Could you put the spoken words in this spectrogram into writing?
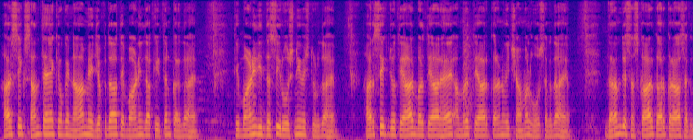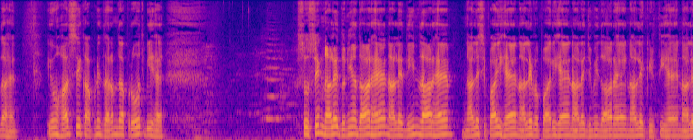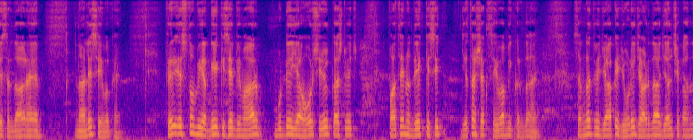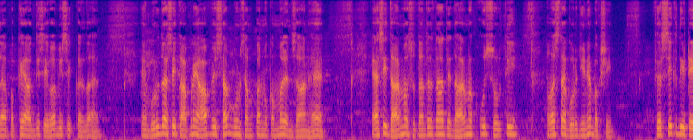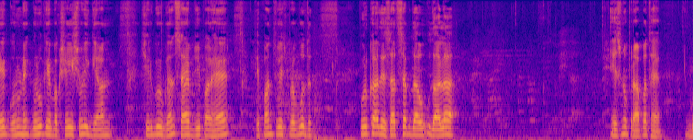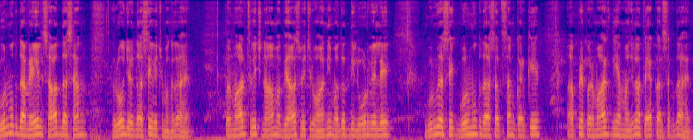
ਹਰ ਸਿੱਖ ਸੰਤ ਹੈ ਕਿਉਂਕਿ ਨਾਮ ਹੈ ਜਪਦਾ ਤੇ ਬਾਣੀ ਦਾ ਕੀਰਤਨ ਕਰਦਾ ਹੈ ਤੇ ਬਾਣੀ ਦੀ ਦਸੀ ਰੋਸ਼ਨੀ ਵਿੱਚ ਟੁਰਦਾ ਹੈ। ਹਰ ਸਿੱਖ ਜੋ ਤਿਆਰ ਬਰ ਤਿਆਰ ਹੈ, ਅੰਮ੍ਰਿਤ ਤਿਆਰ ਕਰਨ ਵਿੱਚ ਸ਼ਾਮਲ ਹੋ ਸਕਦਾ ਹੈ। ਧਰਮ ਦੇ ਸੰਸਕਾਰ ਕਰ ਕਰਾ ਸਕਦਾ ਹੈ। ਇਉਂ ਹਰ ਸਿੱਖ ਆਪਣੇ ਧਰਮ ਦਾ ਪ੍ਰੋਤ ਵੀ ਹੈ। ਸੋ ਸਿੰਘ ਨਾਲੇ ਦੁਨੀਆਦਾਰ ਹੈ, ਨਾਲੇ ਦੀਨਦਾਰ ਹੈ, ਨਾਲੇ ਸਿਪਾਹੀ ਹੈ, ਨਾਲੇ ਵਪਾਰੀ ਹੈ, ਨਾਲੇ ਜ਼ਿਮੀਂਦਾਰ ਹੈ, ਨਾਲੇ ਕੀਰਤੀ ਹੈ, ਨਾਲੇ ਸਰਦਾਰ ਹੈ, ਨਾਲੇ ਸੇਵਕ ਹੈ। ਫਿਰ ਇਸ ਤੋਂ ਵੀ ਅੱਗੇ ਕਿਸੇ ਬਿਮਾਰ ਬੁੱਢੇ ਜਾਂ ਹੋਰ ਸਰੀਰ ਕਸ਼ਟ ਵਿੱਚ ਫਾਥੇ ਨੂੰ ਦੇਖ ਕੇ ਸਿੱਖ ਯਥਾ ਸ਼ਕ ਸੇਵਾ ਵੀ ਕਰਦਾ ਹੈ। ਸੰਗਤ ਵਿੱਚ ਜਾ ਕੇ ਜੋੜੇ ਝਾੜਦਾ, ਜਲ ਛਕਾਉਂਦਾ ਪੱਕੇ ਆਦਿ ਦੀ ਸੇਵਾ ਵੀ ਸਿੱਖ ਕਰਦਾ ਹੈ। ਇਹ ਗੁਰੂ ਦਾ ਸਿੱਖ ਆਪਣੇ ਆਪ ਵਿੱਚ ਸਭ ਗੁਣ ਸੰਪੰਨ ਮੁਕੰਮਲ ਇਨਸਾਨ ਹੈ। ਐਸੀ ਧਾਰਮਿਕ ਸੁਤੰਤਰਤਾ ਤੇ ਧਾਰਮਿਕ ਉੱਚ ਸੁਰਤੀ ਅਵਸਥਾ ਗੁਰੂ ਜੀ ਨੇ ਬਖਸ਼ੀ। ਫਿਰ ਸਿੱਖ ਦੀ ਟੇਕ ਗੁਰੂ ਨੇ ਗੁਰੂ ਕੇ ਬਖਸ਼ੇ ਈਸ਼ਵਰੀ ਗਿਆਨ ਸ੍ਰੀ ਗੁਰੂ ਗ੍ਰੰਥ ਸਾਹਿਬ ਜੀ ਪਰ ਹੈ ਤੇ ਪੰਥ ਵਿੱਚ ਪ੍ਰਬੁੱਧ ਪੁਰਖਾ ਦੇ ਸਤਸੰਗ ਦਾ ਉਦਾਲਾ ਇਸ ਨੂੰ ਪ੍ਰਾਪਤ ਹੈ। ਗੁਰਮੁਖ ਦਾ ਮੇਲ ਸਾਧ ਦਾ ਸੰਗ ਰੋਜ਼ ਅਰਦਾਸੇ ਵਿੱਚ ਮੰਗਦਾ ਹੈ। ਪਰਮਾਰਥ ਵਿੱਚ ਨਾਮ, ਅਭਿਆਸ ਵਿੱਚ ਰੂਹਾਨੀ ਮਦਦ ਦੀ ਲੋੜ ਵੇਲੇ ਗੁਰੂ ਅਸਿਕ ਗੁਰਮੁਖ ਦਾ ਸਤਸੰਗ ਕਰਕੇ ਆਪਣੇ ਪਰਮਾਰਥ ਦੀਆਂ ਮੰਜ਼ਲਾਂ ਤੈਅ ਕਰ ਸਕਦਾ ਹੈ।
